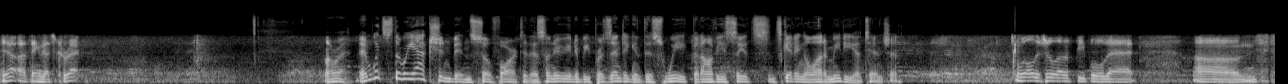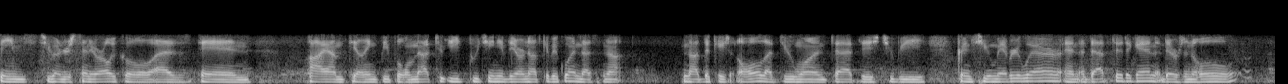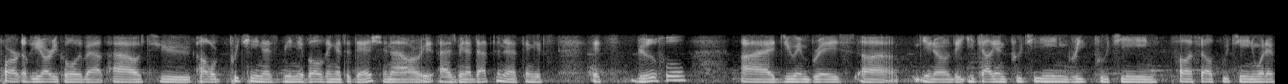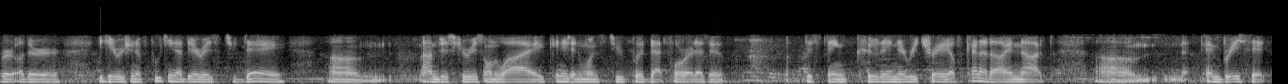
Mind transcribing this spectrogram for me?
Yeah, I think that's correct. All right. And what's the reaction been so far to this? I know you're going to be presenting it this week, but obviously it's it's getting a lot of media attention. Well, there's a lot of people that um, seems to understand the article as in I am telling people not to eat poutine if they are not Quebecois, and that's not not the case at all. I do want that dish to be consumed everywhere and adapted again. There's a whole part of the article about how to how poutine has been evolving as a dish and how it has been adapted. And I think it's it's beautiful. I do embrace, uh, you know, the Italian poutine, Greek poutine, falafel poutine, whatever other iteration of poutine that there is today. Um, I'm just curious on why Canadian wants to put that forward as a distinct culinary trait of Canada and not um, embrace it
